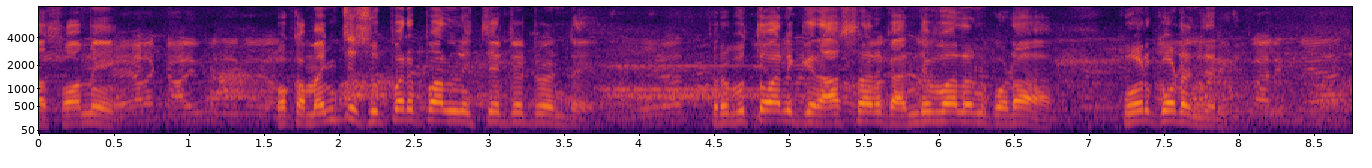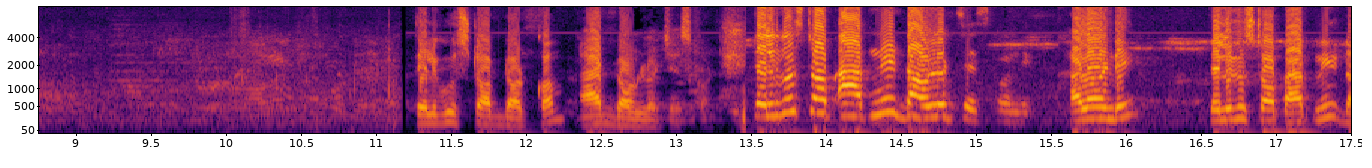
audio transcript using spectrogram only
ఆ స్వామి ఒక మంచి సుపరిపాలన ఇచ్చేటటువంటి ప్రభుత్వానికి రాష్ట్రానికి అందివ్వాలని కూడా కోరుకోవడం జరిగింది. Telugu stop dot com app download చేసుకోండి. తెలుగు స్టాప్ యాప్ని డౌన్లోడ్ చేసుకోండి. హలో అండి తెలుగు స్టాప్ యాప్ని డౌన్లోడ్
